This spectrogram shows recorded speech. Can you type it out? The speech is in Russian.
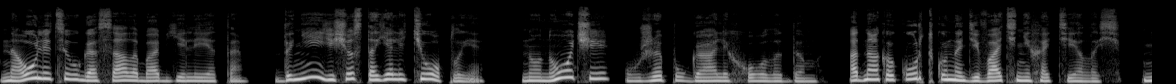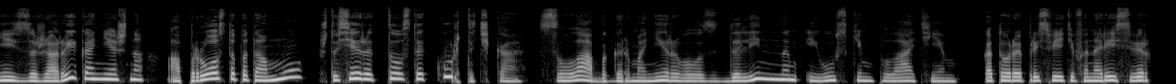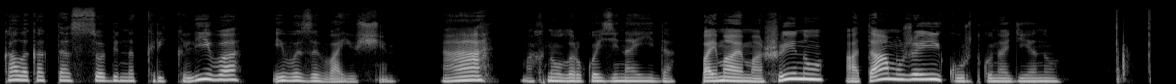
На улице угасало бабье лето. Дни еще стояли теплые, но ночи уже пугали холодом. Однако куртку надевать не хотелось. Не из-за жары, конечно, а просто потому, что серая толстая курточка слабо гармонировала с длинным и узким платьем, которое при свете фонарей сверкало как-то особенно крикливо и вызывающе. «А!» — махнула рукой Зинаида. «Поймаю машину, а там уже и куртку надену».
